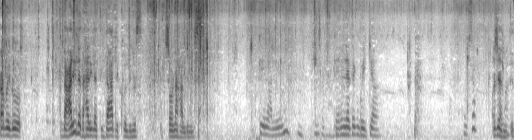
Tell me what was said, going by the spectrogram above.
तपाईँको धारीलाई धारीलाई त्यो दाँतले खोलिदिनुहोस् चना हालिदिनुहोस्। तेल धेरै ल्याएको भइक्यो अझै हाल्नु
